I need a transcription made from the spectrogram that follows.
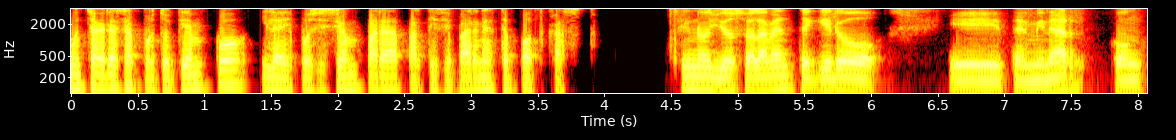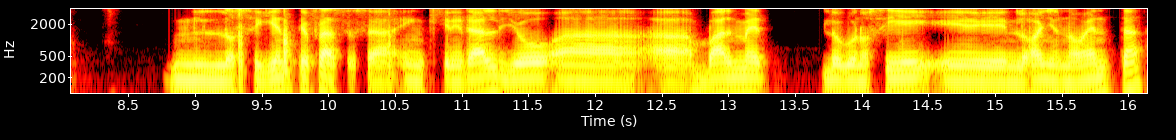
Muchas gracias por tu tiempo y la disposición para participar en este podcast. Sí, no, yo solamente quiero eh, terminar con la siguiente frase. O sea, en general yo a, a Valmet lo conocí en los años 90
